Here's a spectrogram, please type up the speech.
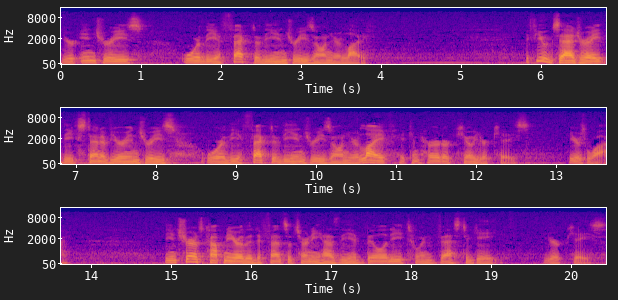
your injuries or the effect of the injuries on your life. If you exaggerate the extent of your injuries or the effect of the injuries on your life, it can hurt or kill your case. Here's why. The insurance company or the defense attorney has the ability to investigate your case.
